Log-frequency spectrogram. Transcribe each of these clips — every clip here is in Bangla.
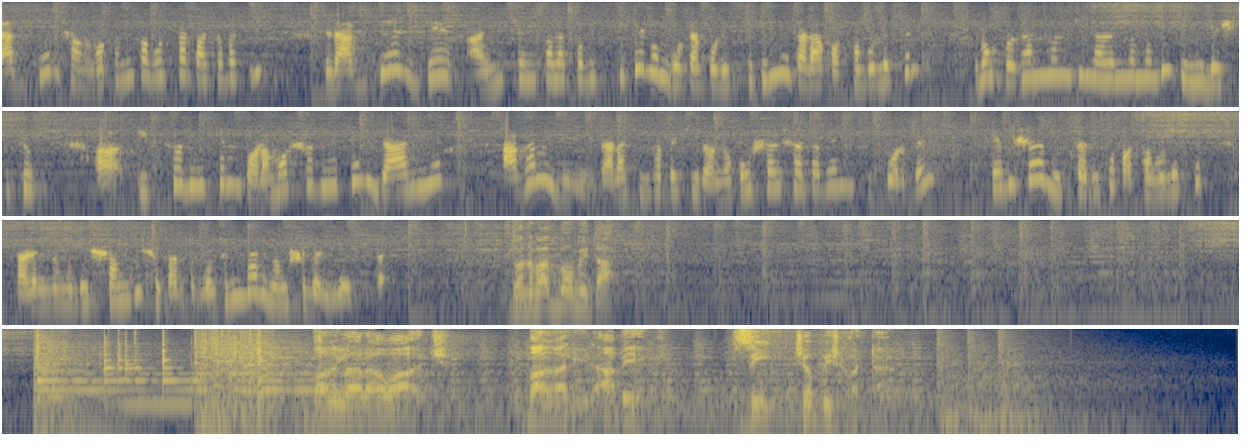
রাজ্যের সাংগঠনিক অবস্থার পাশাপাশি রাজ্যের যে আইন শৃঙ্খলা পরিস্থিতি এবং গোটা পরিস্থিতি নিয়ে তারা কথা বলেছেন এবং প্রধানমন্ত্রী নরেন্দ্র মোদী তিনি বেশ কিছু টিপস দিয়েছেন, পরামর্শ দিয়েছেন, যা নিয়ে আগামী দিনে তারা কীভাবে কি রণকৌশল সাজাবেন কি করবেন সে বিষয়ে বিস্তারিত কথা বলেছেন নরেন্দ্র মোদীর সঙ্গে সুকান্ত মজুমদার এবং শুভেন্দু অধিকারী। ধন্যবাদ মৌমিতা। বাংলার আওয়াজ বাঙালির আবেগ। জি চব্বিশ ঘণ্টা।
